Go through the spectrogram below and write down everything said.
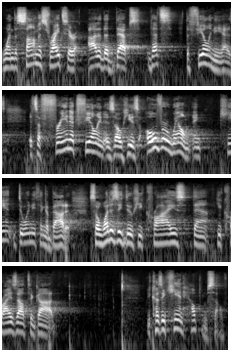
When the psalmist writes here, out of the depths, that's the feeling he has. It's a frantic feeling as though he is overwhelmed and can't do anything about it. So what does he do? He cries down. He cries out to God because he can't help himself.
